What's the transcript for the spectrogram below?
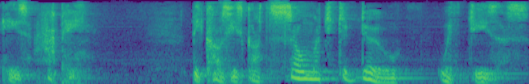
He's happy because he's got so much to do with Jesus.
